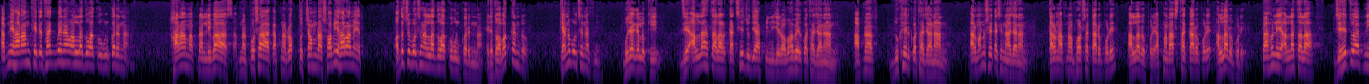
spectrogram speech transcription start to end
আপনি হারাম খেতে থাকবেন, আল্লাহ দোয়া কবুল করে না। হারাম আপনার লিবাস, আপনার পোশাক, আপনার রক্ত চামড়া সবই হারামের। অথচ বলছেন, আল্লাহ দোয়া কবুল করেন না। এটা তো অবাক কাণ্ড। কেন বলছেন আপনি? বোঝা গেল কি? যে আল্লাহ তালার কাছে যদি আপনি নিজের অভাবের কথা জানান, আপনার দুঃখের কথা জানান, আর মানুষের কাছে না জানান কারণ আপনার ভরসা কার ওপরে আল্লাহর ওপরে আপনার আস্থা কার ওপরে আল্লাহর ওপরে তাহলে আল্লাহ তালা যেহেতু আপনি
